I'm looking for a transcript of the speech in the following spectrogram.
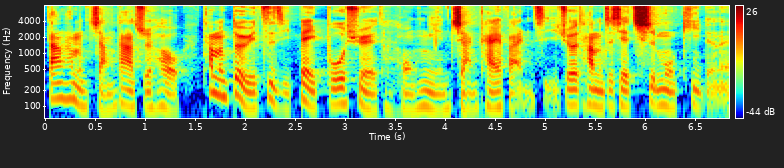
当他们长大之后，他们对于自己被剥削的童年展开反击，就是他们这些赤木 Kid 呢，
